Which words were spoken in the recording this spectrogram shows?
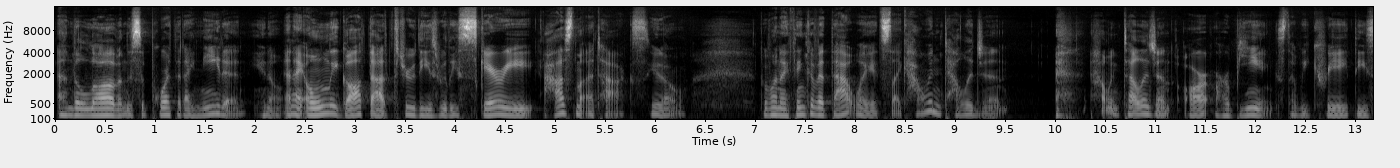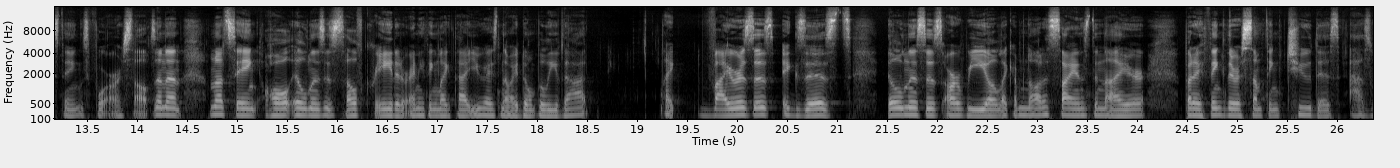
and the love and the support that I needed, you know. And I only got that through these really scary asthma attacks, you know. But when I think of it that way, it's like how intelligent how intelligent are our beings that we create these things for ourselves. And then I'm not saying all illness is self created or anything like that. You guys know I don't believe that like viruses exist. Illnesses are real. Like i'm not a science denier but i think there is something to this as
